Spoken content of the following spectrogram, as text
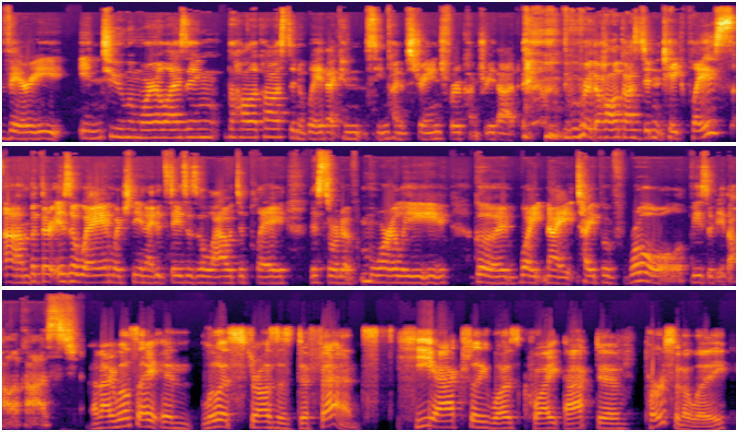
very into memorializing the Holocaust in a way that can seem kind of strange for a country that where the Holocaust didn't take place. Um, but there is a way in which the United States is allowed to play this sort of morally good white knight type of role vis-a-vis the Holocaust. And I will say, in lewis Strauss's defense, he actually was quite active personally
